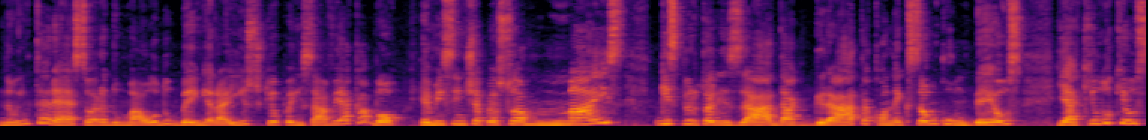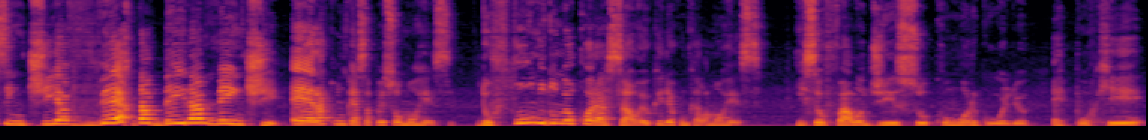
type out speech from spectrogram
não interessa, eu era do mal ou do bem, era isso que eu pensava e acabou. Eu me sentia a pessoa mais espiritualizada, grata, conexão com Deus e aquilo que eu sentia verdadeiramente era com que essa pessoa morresse. Do fundo do meu coração, eu queria com que ela morresse. E se eu falo disso com orgulho, é porque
